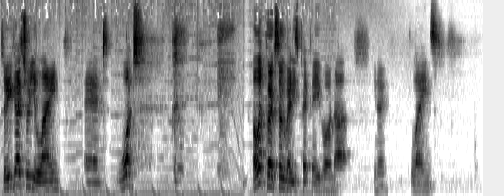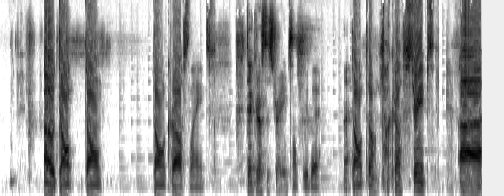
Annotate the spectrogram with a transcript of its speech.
So you go through your lane, and what I'll let Perks talk about his pet peeve on, uh, you know, lanes. Oh, don't, don't, don't cross lanes. Don't cross the streams. Don't do that. don't, don't, don't cross the streams. Uh,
